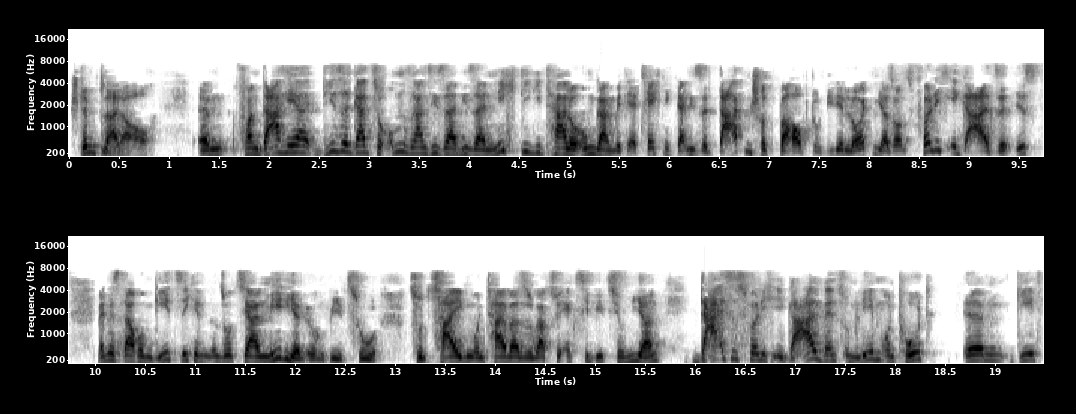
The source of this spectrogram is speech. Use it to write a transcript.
Stimmt leider auch. Ähm, von daher, diese ganze Umgang, dieser, dieser nicht digitale Umgang mit der Technik, dann diese Datenschutzbehauptung, die den Leuten ja sonst völlig egal ist, wenn es darum geht, sich in, in sozialen Medien irgendwie zu, zu zeigen und teilweise sogar zu exhibitionieren, da ist es völlig egal, wenn es um Leben und Tod ähm, geht,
